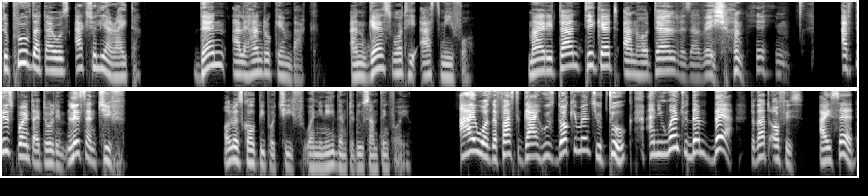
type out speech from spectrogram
to prove that I was actually a writer. Then Alejandro came back. And guess what he asked me for? My return ticket and hotel reservation. At this point, I told him, Listen, Chief. Always call people Chief when you need them to do something for you. I was the first guy whose documents you took and you went with them there to that office. I said,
